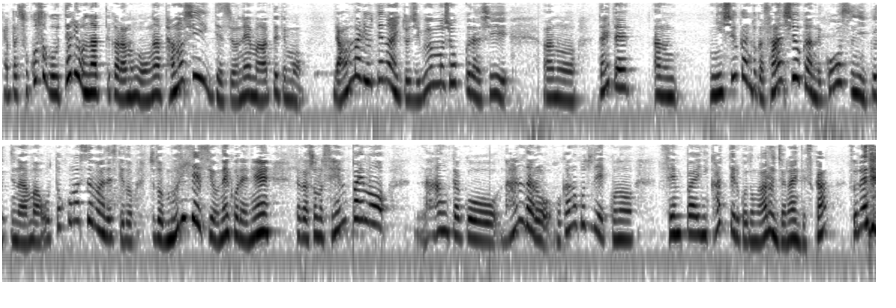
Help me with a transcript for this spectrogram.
やっぱりそこそこ打てるようになってからの方が楽しいですよね、回ってても。で、あんまり打てないと自分もショックだし、あの、大体、あの、2週間とか3週間でコースに行くっていうのは、まあ男の人もあれですけど、ちょっと無理ですよね、これね。だからその先輩も、なんかこうなんだろう他のことでこの先輩に勝ってることがあるんじゃないですか？それで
